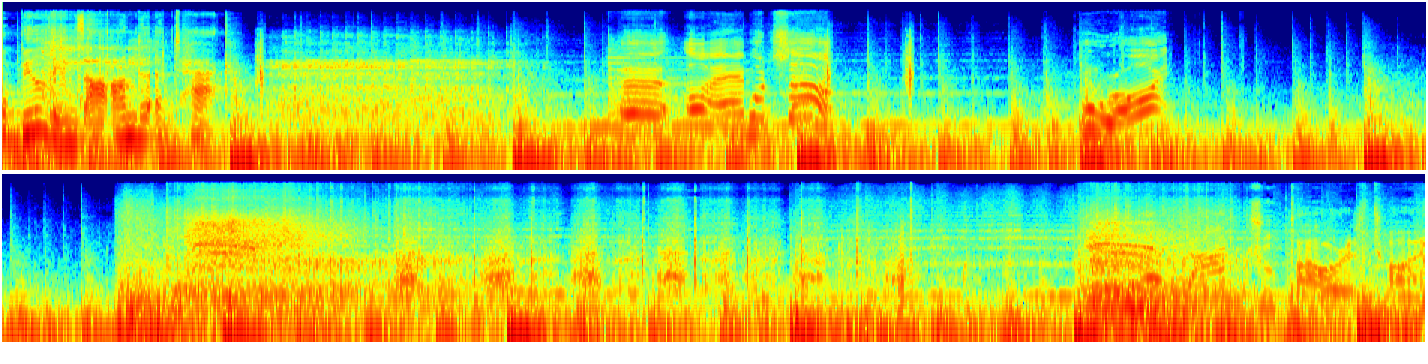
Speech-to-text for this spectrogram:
Your buildings are under attack. Uh, I am. What's up? All right. True power is time.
